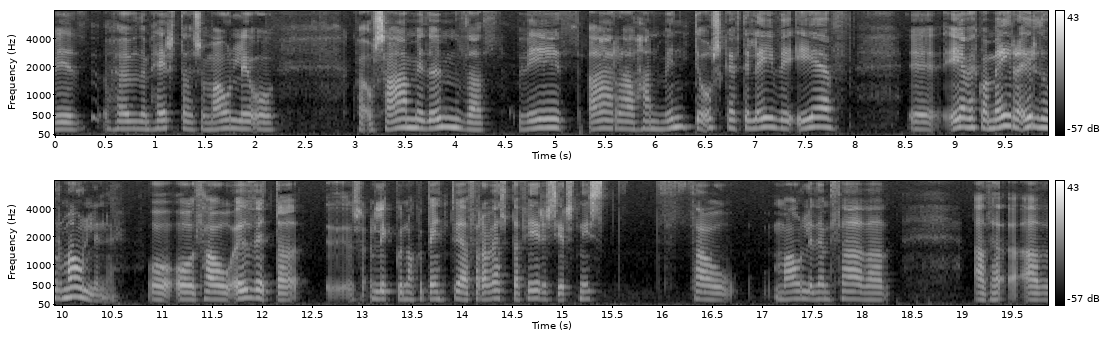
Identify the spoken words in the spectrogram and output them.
við höfðum heyrta þessu máli og, og samið um það við aðra að hann myndi óska eftir leifi ef, eh, ef eitthvað meira yrður málinu og, og þá auðvitað eh, liggur nokkuð beint við að fara að velta fyrir sér snýst þá málið um það að, að, að,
